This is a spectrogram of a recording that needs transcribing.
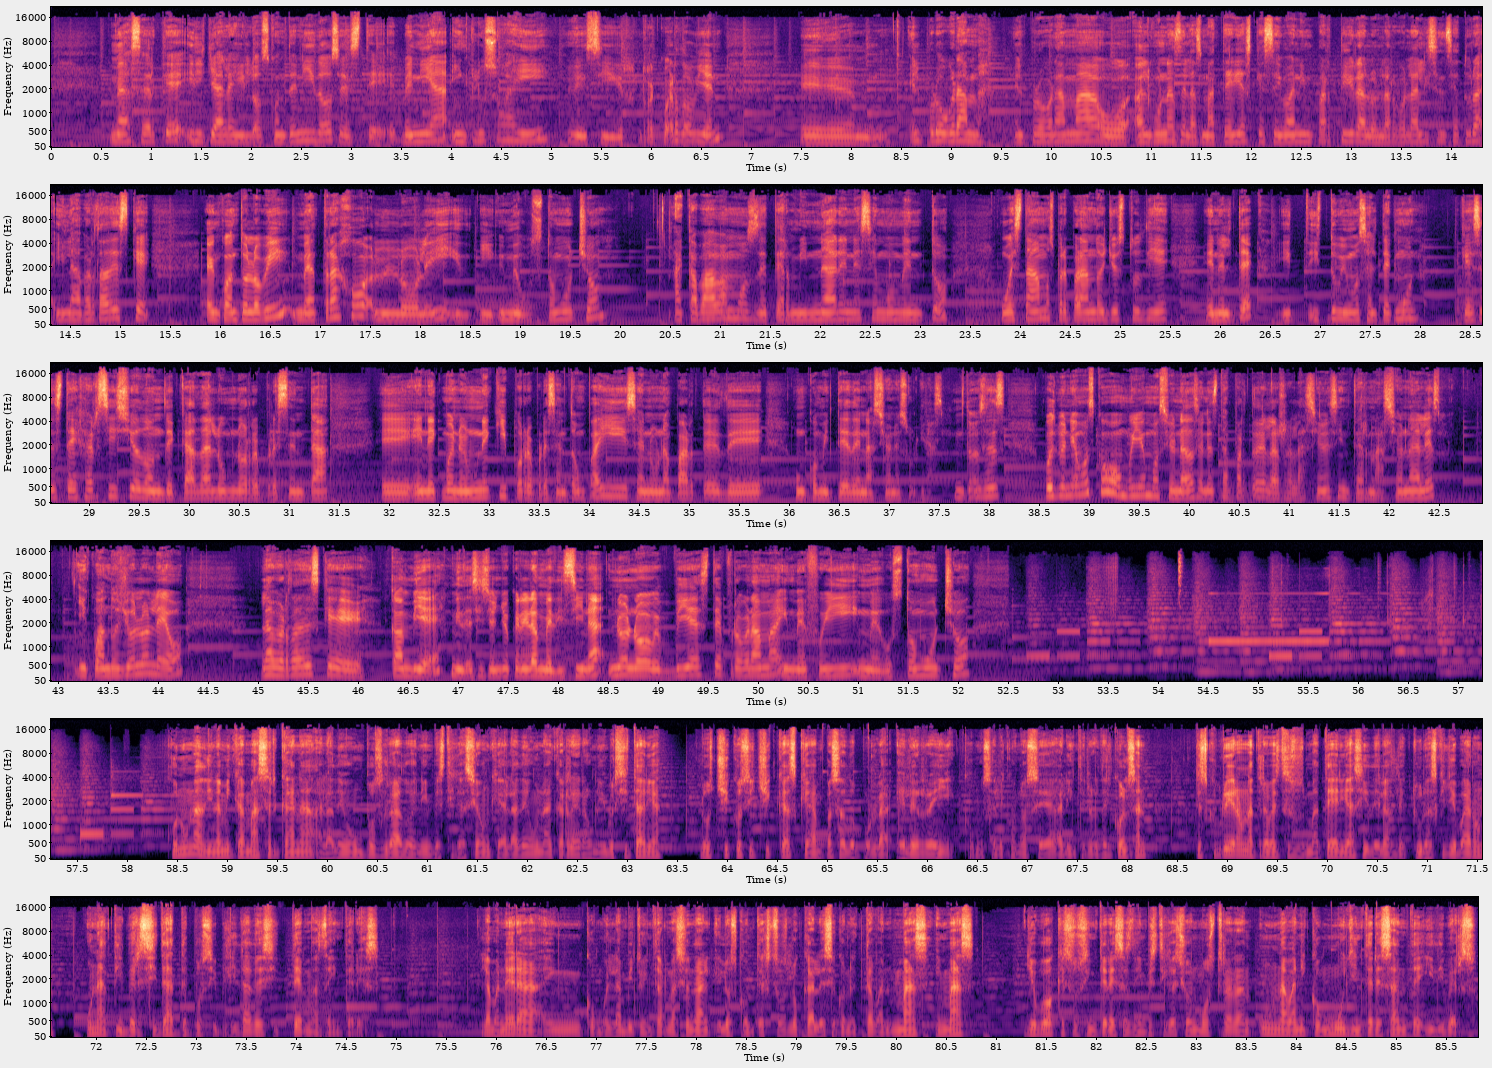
me acerqué y ya leí los contenidos. Este, venía incluso ahí, eh, si recuerdo bien, Em, el programa, el programa o algunas de las materias que se iban a impartir a lo largo de la licenciatura y la verdad es que en cuanto lo vi me atrajo, lo leí y, me gustó mucho. Acabábamos de terminar en ese momento o estábamos preparando, yo estudié en el TEC y, y tuvimos el TEC Moon, que es este ejercicio donde cada alumno representa eh, en, e, bueno, en un equipo representa un país, en una parte de un comité de Naciones Unidas. Entonces, pues veníamos como muy emocionados en esta parte de las relaciones internacionales y cuando yo lo leo, la verdad es que cambié mi decisión, yo quería ir a medicina, no, no, vi este programa y me fui, me gustó mucho. Con una dinámica más cercana a la de un posgrado en investigación que a la de una carrera universitaria, los chicos y chicas que han pasado por la LRI, como se le conoce al interior del Colsan, descubrieron a través de sus materias y de las lecturas que llevaron una diversidad de posibilidades y temas de interés. La manera en cómo el ámbito internacional y los contextos locales se conectaban más y más llevó a que sus intereses de investigación mostraran un abanico muy interesante y diverso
